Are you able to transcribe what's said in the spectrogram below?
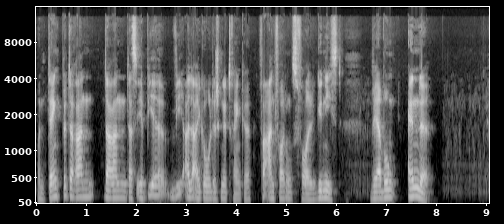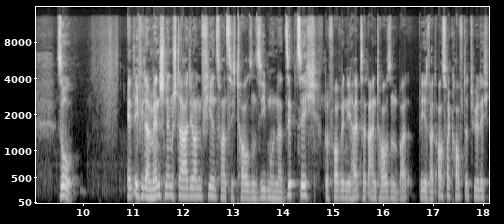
Und denkt bitte daran, daran, dass ihr Bier wie alle alkoholischen Getränke verantwortungsvoll genießt. Werbung Ende. So, endlich wieder Menschen im Stadion, 24.770, bevor wir in die Halbzeit 1.000 war, war ausverkauft natürlich.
